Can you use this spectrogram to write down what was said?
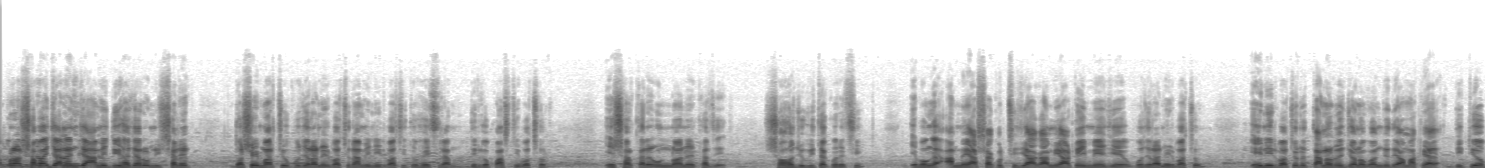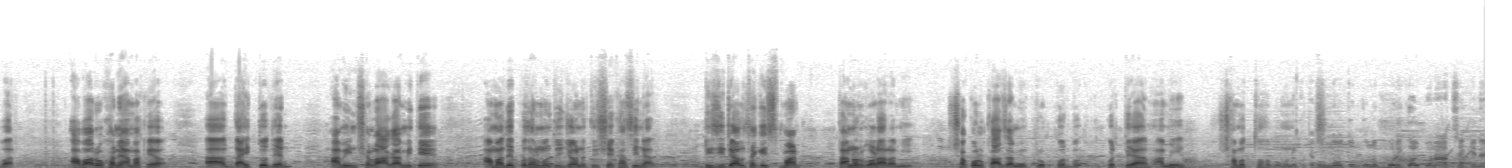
আপনারা সবাই জানেন যে আমি দুই হাজার উনিশ সালের দশই মার্চে উপজেলা নির্বাচনে আমি নির্বাচিত হয়েছিলাম দীর্ঘ পাঁচটি বছর এ সরকারের উন্নয়নের কাজে সহযোগিতা করেছি এবং আমি আশা করছি যে আগামী আটই মে যে উপজেলা নির্বাচন, এই নির্বাচনে তানোরের জনগণ যদি আমাকে দ্বিতীয়বার আবার ওখানে আমাকে দায়িত্ব দেন, আমি ইনশাল্লাহ আগামীতে আমাদের প্রধানমন্ত্রী জননেত্রী শেখ হাসিনার ডিজিটাল থেকে স্মার্ট তানোর গড়ার আমি সকল কাজ আমি করতে আমি সামর্থ্য হব মনে করছি। এবং নতুন কোনো পরিকল্পনা আছে কিনা?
